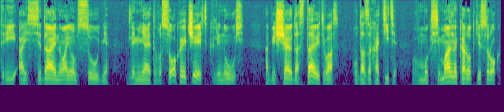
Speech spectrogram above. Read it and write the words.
Три Айсседай на моем судне! Для меня это высокая честь, клянусь! Обещаю доставить вас, куда захотите, в максимально короткий срок,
